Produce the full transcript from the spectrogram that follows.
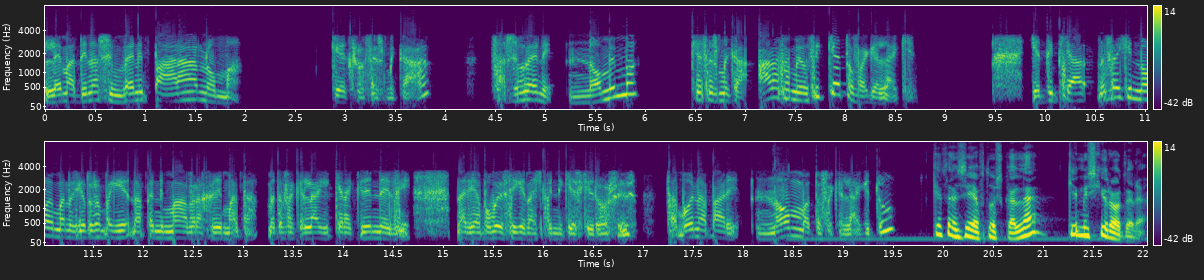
λέμε αντί να συμβαίνει παράνομα και εξωθεσμικά, θα συμβαίνει νόμιμα και θεσμικά. Άρα θα μειωθεί και το φακελάκι. Γιατί πια δεν θα έχει νόημα ένας γιατρός να, να παίρνει μαύρα χρήματα με το φακελάκι και να κινδυνεύει να διαπομευθεί και να έχει ποινικές κυρώσεις. Θα μπορεί να πάρει νόμιμα το φακελάκι του. Και θα ζει αυτός καλά και εμείς χειρότερα.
